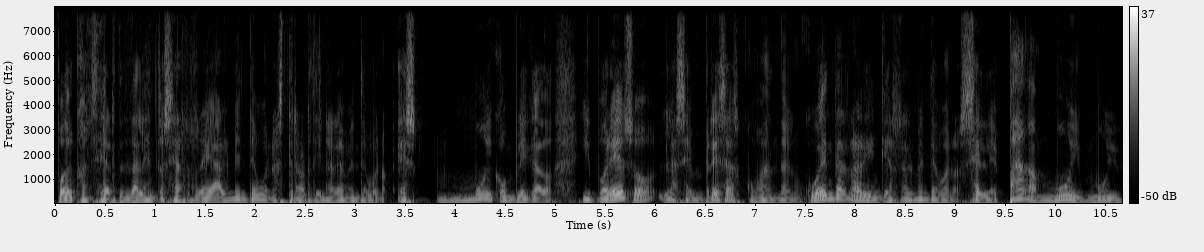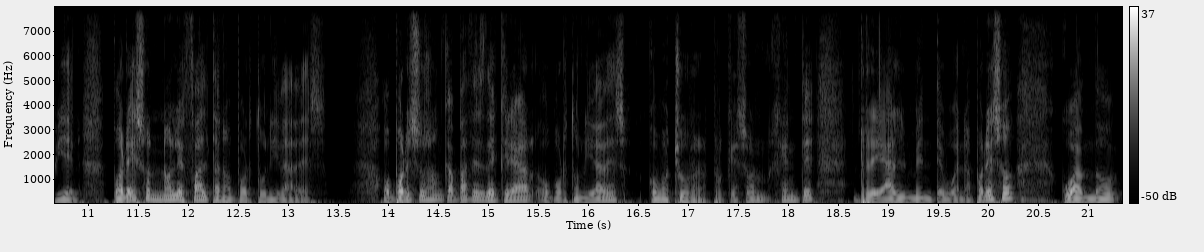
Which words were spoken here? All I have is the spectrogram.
poder considerarte talento, ser realmente bueno, extraordinariamente bueno. Es muy complicado. Y por eso las empresas cuando encuentran a alguien que es realmente bueno, se le paga muy, muy bien. Por eso no le faltan oportunidades. O por eso son capaces de crear oportunidades como churros, porque son gente realmente buena. Por eso cuando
